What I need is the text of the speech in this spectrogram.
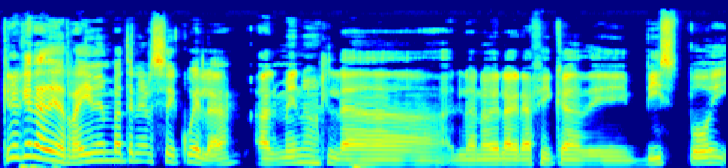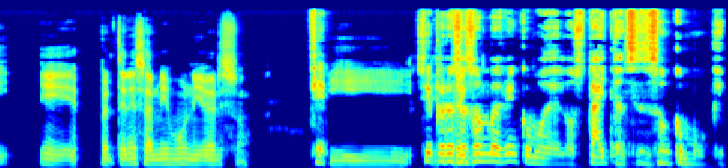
Creo que la de Raven va a tener secuela, al menos la, la novela gráfica de Beast Boy eh, pertenece al mismo universo. Sí, sí pero esas son más bien como de los Titans, esas son como que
